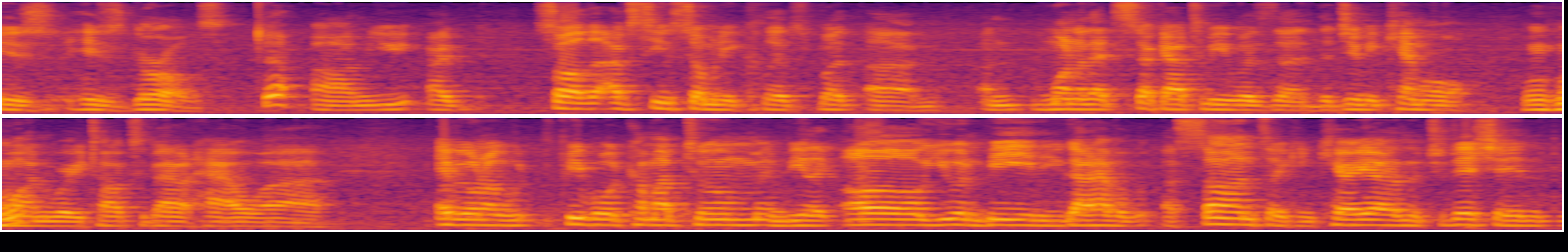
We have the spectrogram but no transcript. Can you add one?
his his girls. Yeah. Um, you, I saw that. I've seen so many clips, but um, one of that stuck out to me was the the Jimmy Kimmel Mhm. one where he talks about how. Uh, Everyone, would, people would come up to him and be like, "Oh, you and B, you gotta have a, a son so you can carry on the tradition."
